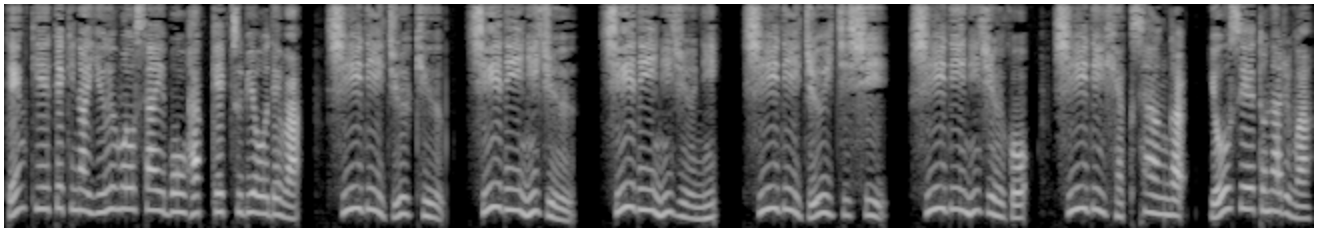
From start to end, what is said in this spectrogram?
典型的な有毛細胞白血病では CD19、CD20、CD22、CD11C、CD25、CD103 が陽性となるが、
